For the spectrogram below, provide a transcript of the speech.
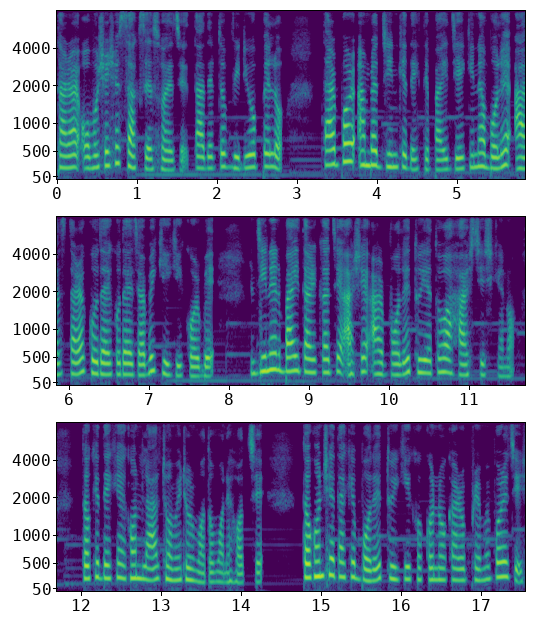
তারা অবশেষে সাকসেস হয়েছে, তাদের তো ভিডিও পেল। তারপর আমরা জিনকে দেখতে পাই, যে কিনা বলে, আজ তারা কোথায় কোথায় যাবে, কি কি করবে? জিনের ভাই তার কাছে আসে আর বলে, তুই এত হাসছিস কেন? তোকে দেখে এখন লাল টমেটোর মতো মনে হচ্ছে। তখন সে তাকে বলে, তুই কি কখনো কারও প্রেমে পড়েছিস?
